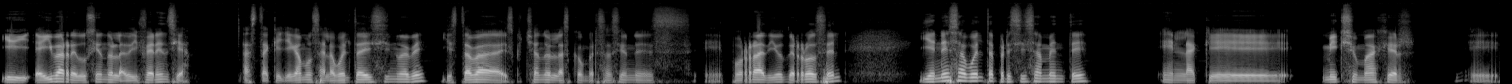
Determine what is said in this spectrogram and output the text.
y, e iba reduciendo la diferencia. Hasta que llegamos a la vuelta 19 y estaba escuchando las conversaciones eh, por radio de Russell. Y en esa vuelta precisamente en la que Mick Schumacher eh,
